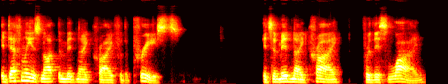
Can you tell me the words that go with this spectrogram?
it definitely is not the midnight cry for the priests. It's a midnight cry for this line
